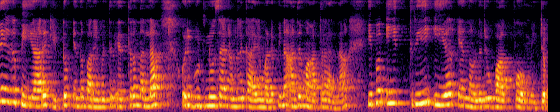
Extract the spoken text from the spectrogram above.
നിങ്ങൾക്ക് പി ആർ കിട്ടും എന്ന് പറയുമ്പോഴത്തേന് എത്ര നല്ല ഒരു ഗുഡ് ന്യൂസ് ആയിട്ടുള്ളൊരു കാര്യമാണ്. പിന്നെ അത് മാത്രമല്ല ഇപ്പം ഈ ത്രീ ഇയർ എന്നുള്ളൊരു വർക്ക് പെർമിറ്റ്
